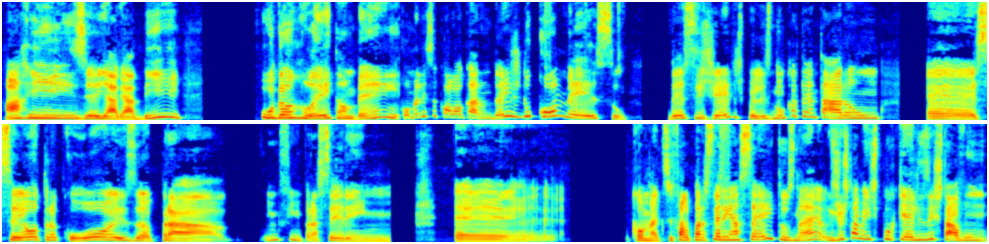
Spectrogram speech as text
a Rízia e a Gabi, o Danley também, como eles se colocaram desde o começo desse jeito, tipo, eles nunca tentaram é, ser outra coisa para, enfim, para serem é, como é que se fala, para serem aceitos, né? Justamente porque eles estavam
